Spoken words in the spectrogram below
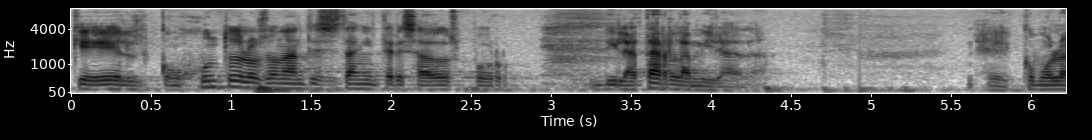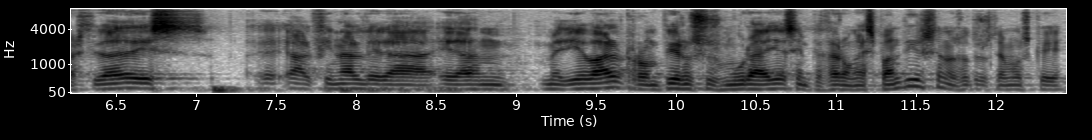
que el conjunto de los donantes están interesados por dilatar la mirada. Eh, como las ciudades eh, al final de la edad medieval rompieron sus murallas y empezaron a expandirse, nosotros tenemos que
